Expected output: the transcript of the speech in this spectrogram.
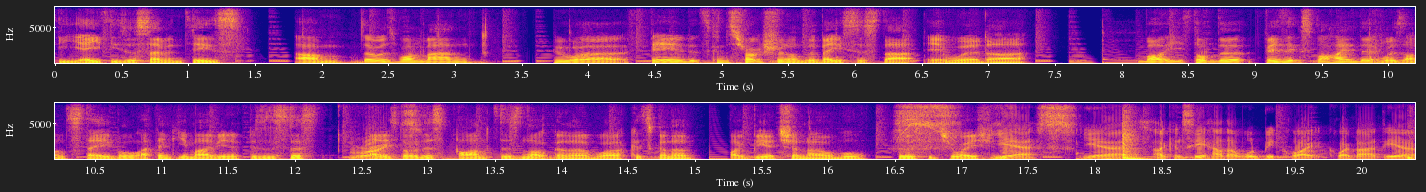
the 80s or 70s, um, there was one man who uh, feared its construction on the basis that it would. Uh, well, he thought the physics behind it was unstable. I think he might have been a physicist, and he Right. thought this plant is not gonna work. It's gonna like be a Chernobyl sort of situation. Yes. Yeah. I can see how that would be quite quite bad. Yeah.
